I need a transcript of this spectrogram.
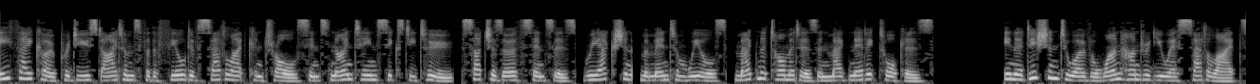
Ithaco produced items for the field of satellite control since 1962, such as earth sensors, reaction, momentum wheels, magnetometers and magnetic torquers. In addition to over 100 U.S. satellites,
